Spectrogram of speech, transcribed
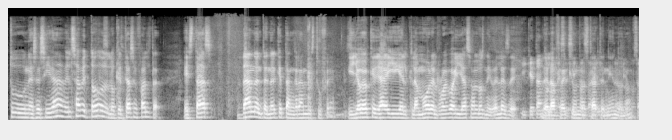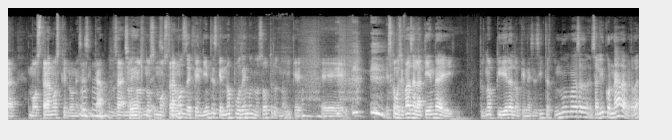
tu necesidad, Él sabe todo lo que te hace falta. Estás dando a entender qué tan grande es tu fe. Y yo creo que ya ahí el clamor, el ruego, ahí ya son los niveles de, y qué tanto de la fe que uno está él teniendo. ¿no? O sea, mostramos que lo necesitamos. O sea, nos, Sí. nos- nos mostramos dependientes que no podemos nosotros, ¿no? Y que eh, es como si fueras a la tienda y pues no pidieras lo que necesitas, pues no, no vas a salir con nada, ¿verdad?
